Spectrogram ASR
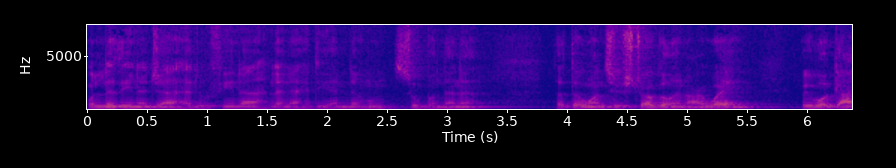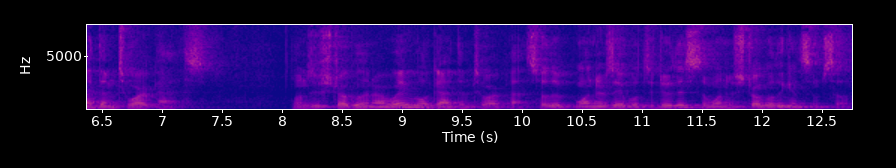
وَالَّذِينَ جَاهَدُوا فِينَا لَنَهْدِيَنَّهُمْ سُبُلَنَا That the ones who struggle in our way, we will guide them to our paths. The ones who struggle in our way, we will guide them to our paths. So the one who's able to do this, the one who struggled against himself.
